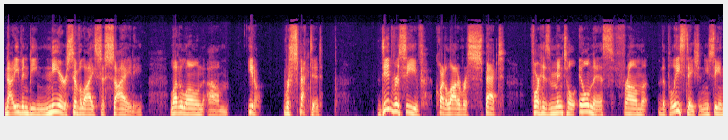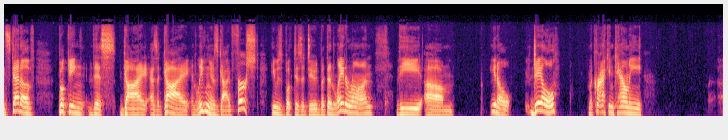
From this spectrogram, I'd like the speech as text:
not even be near civilized society, let alone, um, you know, respected, did receive quite a lot of respect for his mental illness from the police station. You see, instead of booking this guy as a guy and leaving a guy, first he was booked as a dude, but then later on, the um, you know jail, McCracken County uh,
